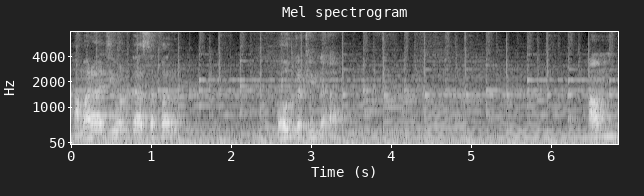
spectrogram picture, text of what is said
हमारा जीवन का सफ़र बहुत कठिन रहा। हम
